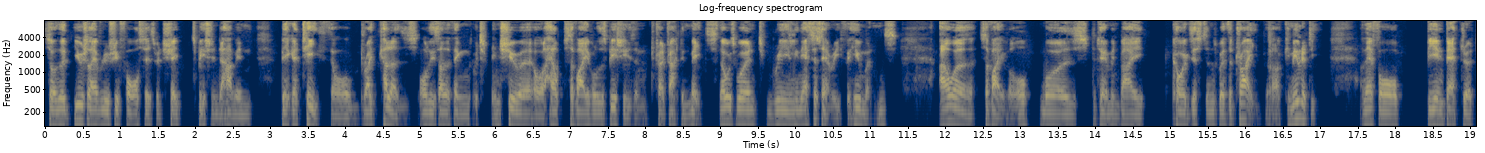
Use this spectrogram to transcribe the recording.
So the usual evolutionary forces which shape species into having bigger teeth or bright colors, all these other things which ensure or help survival of the species and attracting mates, those weren't really necessary for humans. Our survival was determined by coexistence with the tribe, our community. And therefore, being better at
